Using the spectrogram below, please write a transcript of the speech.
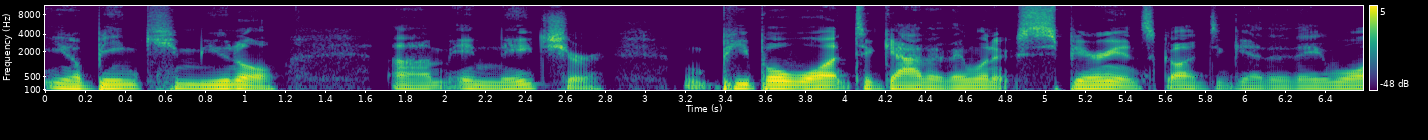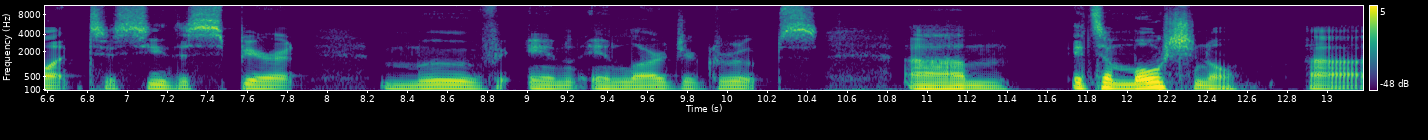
you know being communal um, in nature. People want to gather. They want to experience God together. They want to see the Spirit move in in larger groups. Um, it's emotional, uh,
